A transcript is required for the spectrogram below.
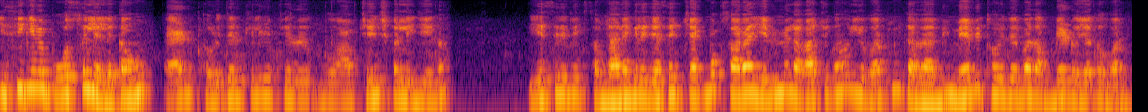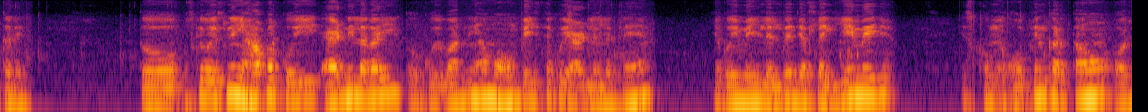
इसी की मैं पोस्ट से ले लेता हूँ। ऐड थोड़ी देर के लिए, फिर वो आप चेंज कर लीजिएगा। ये सिर्फ़ एक समझाने के लिए, जैसे चेक बॉक्स आ रहा है, ये भी मैं लगा चुका हूँ, ये वर्क नहीं कर रहा है अभी। मैं भी थोड़ी देर बाद अपडेट हो जाए तो वर्क करे। तो उसके वजह से यहाँ पर कोई ऐड नहीं लगाई तो कोई बात नहीं, हम होम पेज से कोई ऐड ले लेते हैं, या कोई इमेज ले लेते हैं जैसे लाइक ये इमेज है। इसको मैं ओपन करता हूँ और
